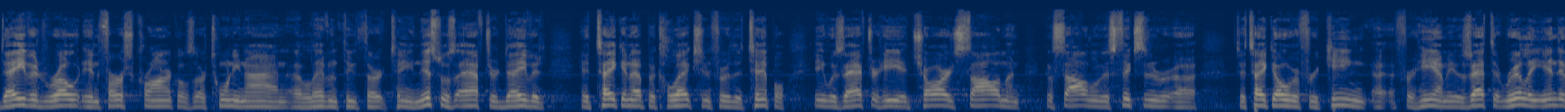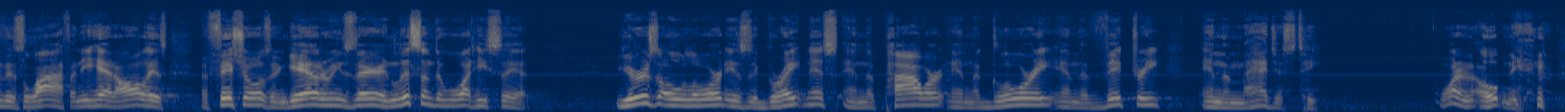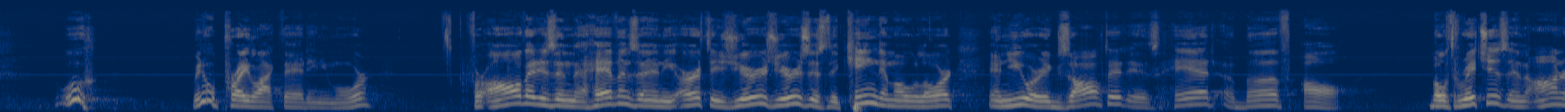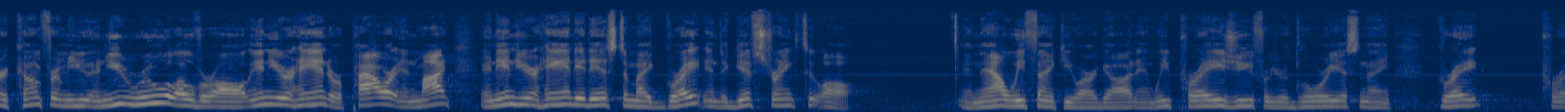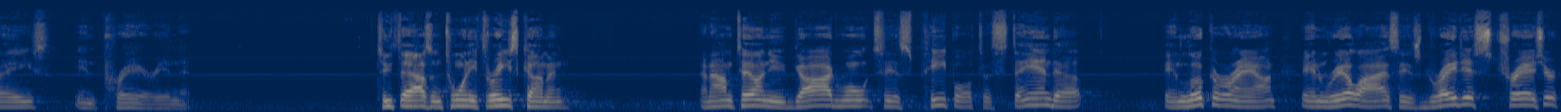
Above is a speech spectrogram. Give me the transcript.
David wrote in 1 Chronicles or 29, 11 through 13. This was after David had taken up a collection for the temple. It was after he had charged Solomon, because Solomon was fixing to, uh, to take over for king uh, for him. It was at the really end of his life, and he had all his officials and gatherings there. And listen to what he said. Yours, O Lord, is the greatness and the power and the glory and the victory and the majesty. What an opening. Woo. We don't pray like that anymore. For all that is in the heavens and in the earth is yours. Yours is the kingdom, O Lord, and you are exalted as head above all. Both riches and honor come from you, and you rule over all. In your hand are power and might, and in your hand it is to make great and to give strength to all. And now we thank you, our God, and we praise you for your glorious name. Great praise in prayer, isn't it? 2023 is coming. And I'm telling you, God wants His people to stand up and look around and realize His greatest treasure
